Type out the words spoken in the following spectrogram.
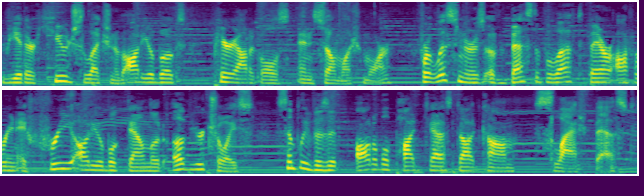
via their huge selection of audiobooks, periodicals, and so much more. For listeners of Best of the Left, they are offering a free audiobook download of your choice. Simply visit audiblepodcast.com slash best.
